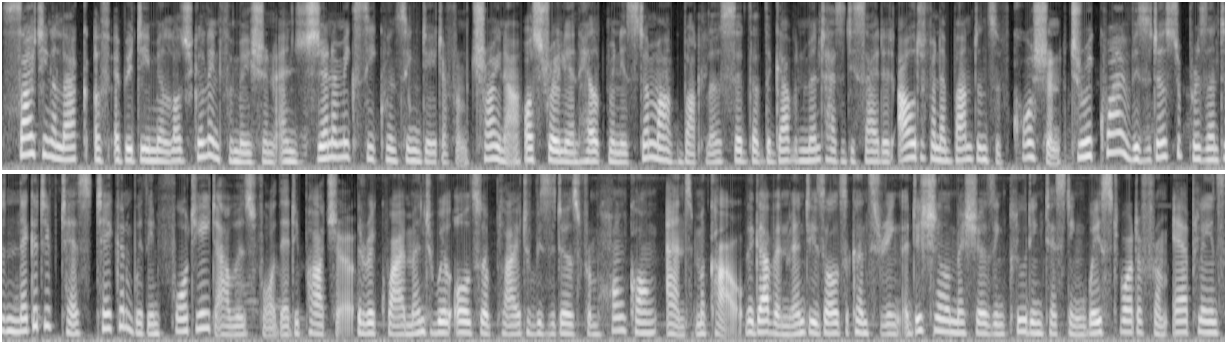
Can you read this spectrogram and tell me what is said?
Citing a lack of epidemiological information and genomic sequencing data from China, Australian Health Minister Mark Butler said that the government has decided out of an abundance of caution to require visitors to present a negative test taken within 48 hours for their departure. The requirement will also apply to visitors from Hong Kong and Macau. The government is also considering additional measures including testing wastewater from airplanes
